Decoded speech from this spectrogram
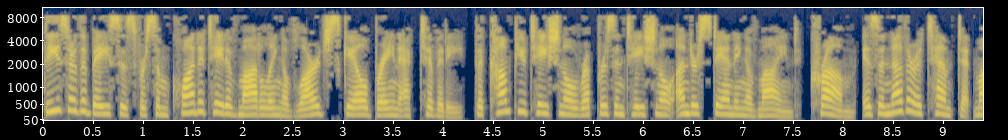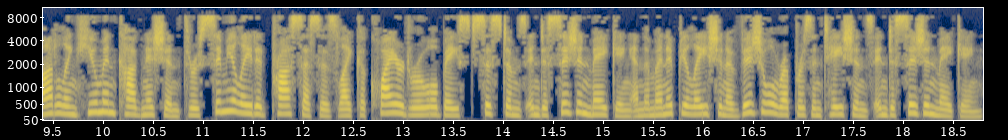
These are the basis for some quantitative modeling of large-scale brain activity. The computational representational understanding of mind (CRUM) is another attempt at modeling human cognition through simulated processes like acquired rule-based systems in decision making and the manipulation of visual representations in decision making.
